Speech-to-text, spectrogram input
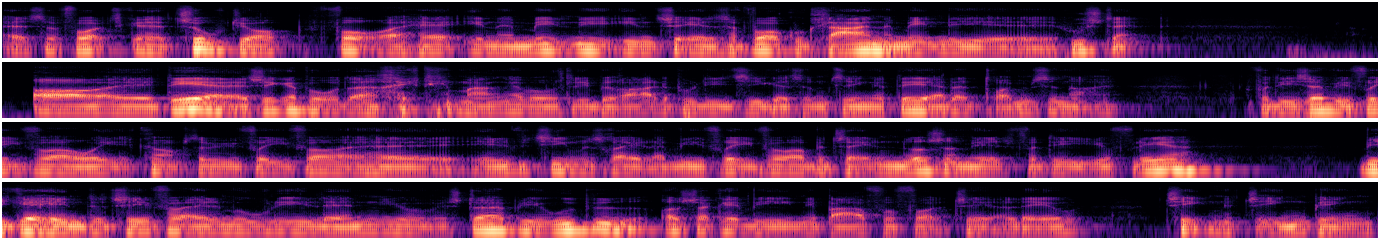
altså folk skal have to job for at have en almindelig, altså for at kunne klare en almindelig øh, husstand. Og øh, det er jeg sikker på, at der er rigtig mange af vores liberale politikere, som tænker, det er da et drømmescenarie. Fordi så er vi fri for overenskomster, vi er fri for at have 11 timers regler, vi er fri for at betale noget som helst, fordi jo flere vi kan hente til for alle mulige lande, jo større bliver udbydet, og så kan vi egentlig bare få folk til at lave tingene til ingen penge.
